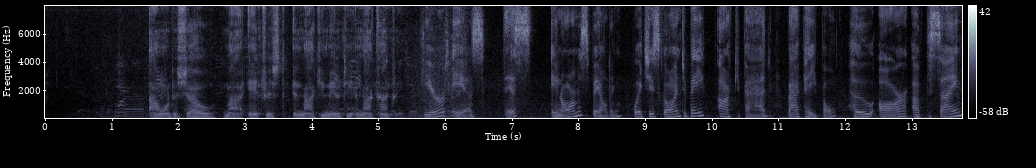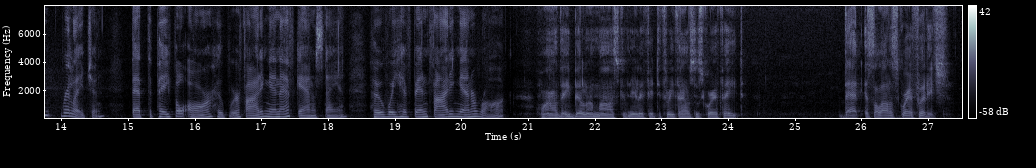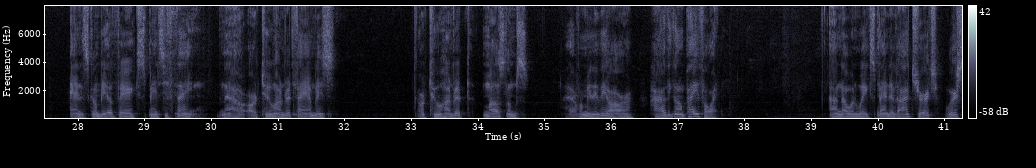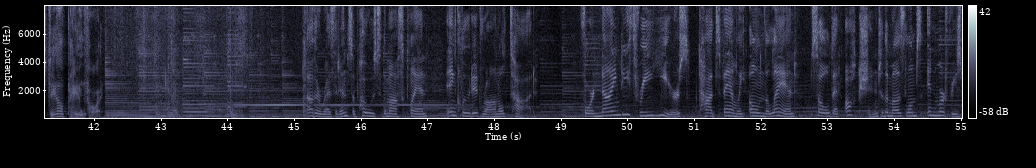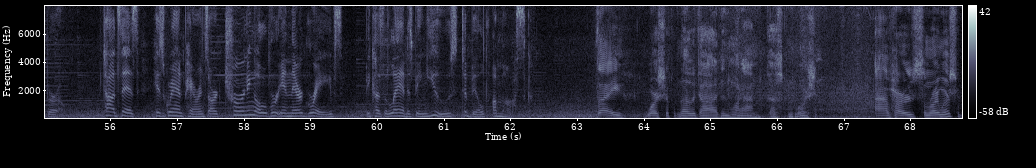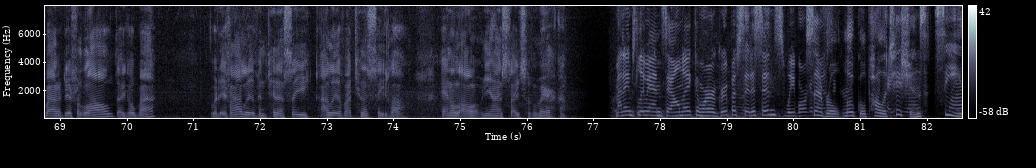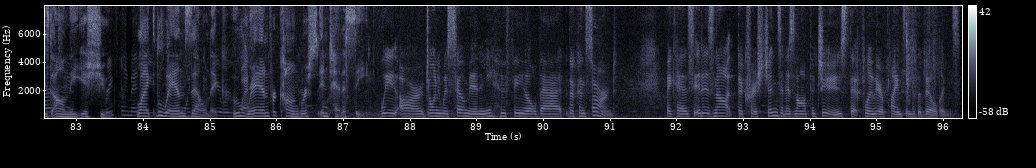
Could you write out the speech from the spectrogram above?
I want to show my interest in my community and my country. Here is this enormous building, which is going to be occupied by people who are of the same religion that the people are who we're fighting in Afghanistan, who we have been fighting in Iraq. Why are they building a mosque of nearly 53,000 square feet? That is a lot of square footage, and it's going to be a very expensive thing. Now, our 200 families, or 200 Muslims, however many they are, how are they going to pay for it? I know when we expanded our church, we're still paying for it. Other residents opposed to the mosque plan included Ronald Todd. For 93 years, Todd's family owned the land sold at auction to the Muslims in Murfreesboro. Todd says his grandparents are turning over in their graves because the land is being used to build a mosque. They worship another God than what I'm accustomed to worship. I've heard some rumors about a different law they go by, but if I live in Tennessee, I live by Tennessee law and the law of the United States of America. My name's Lou Ann Zelenik, and we're a group of citizens. We've organized Several local politicians seized on the issue, like Lou Luann Zelenik, who ran for Congress in Tennessee. We are joining with so many who feel that they're concerned because it is not the Christians, it is not the Jews that flew airplanes into the buildings.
